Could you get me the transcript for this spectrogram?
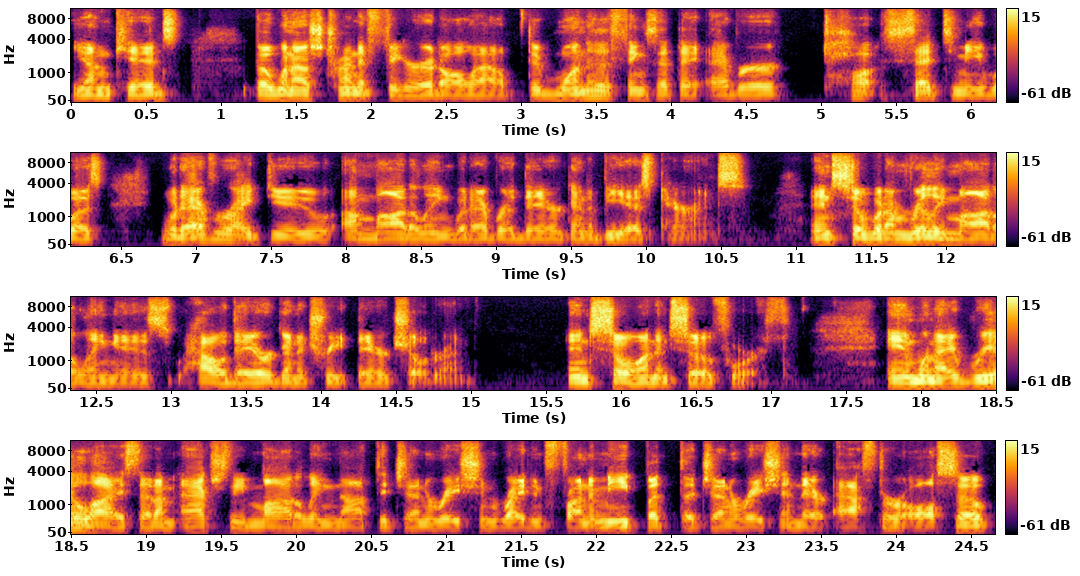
young kids but when I was trying to figure it all out, the, one of the things that they ever taught, said to me was, whatever I do, I'm modeling whatever they're going to be as parents. And so what I'm really modeling is how they are going to treat their children and so on and so forth. And when I realized that I'm actually modeling not the generation right in front of me, but the generation thereafter also,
